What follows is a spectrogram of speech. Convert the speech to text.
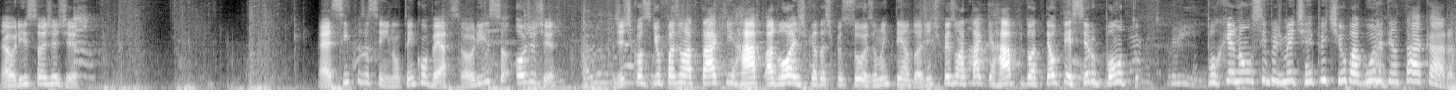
É Orisa ou GG? É simples assim, não tem conversa. É Orisa ou GG. A gente conseguiu fazer um ataque rápido. A lógica das pessoas, eu não entendo. A gente fez um ataque rápido até o terceiro ponto. Por que não simplesmente repetir o bagulho e tentar, cara?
